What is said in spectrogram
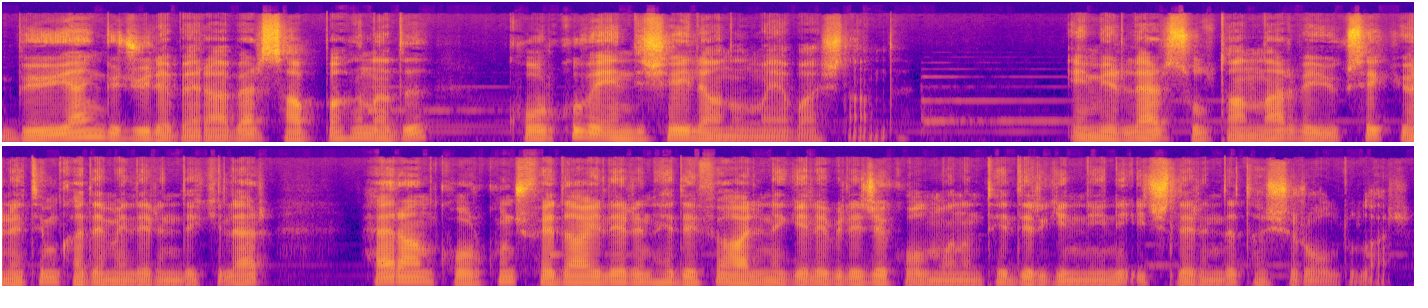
Büyüyen gücüyle beraber Sabbah'ın adı korku ve endişeyle anılmaya başlandı. Emirler, sultanlar ve yüksek yönetim kademelerindekiler her an korkunç fedailerin hedefi haline gelebilecek olmanın tedirginliğini içlerinde taşır oldular.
